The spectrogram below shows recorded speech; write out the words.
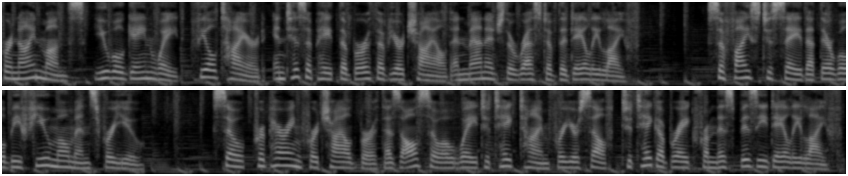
For nine months, you will gain weight, feel tired, anticipate the birth of your child and manage the rest of the daily life. Suffice to say that there will be few moments for you. So, preparing for childbirth is also a way to take time for yourself, to take a break from this busy daily life.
